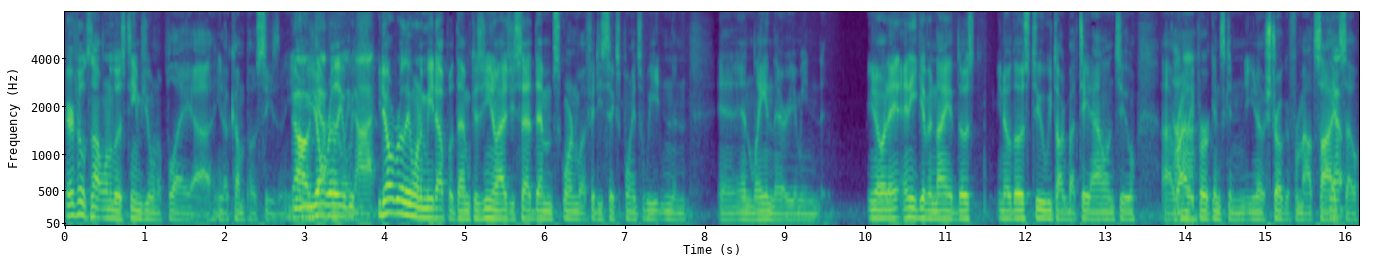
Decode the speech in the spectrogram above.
Fairfield's not one of those teams you want to play. Uh, you know, come postseason, you, No, you don't really not. you don't really want to meet up with them because you know as you said, them scoring what fifty six points, Wheaton and, and and Lane there. I mean. You know, at any given night, those you know those two. We talked about Tate Allen too. Uh, Riley Perkins can you know stroke it from outside. Yep. So,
